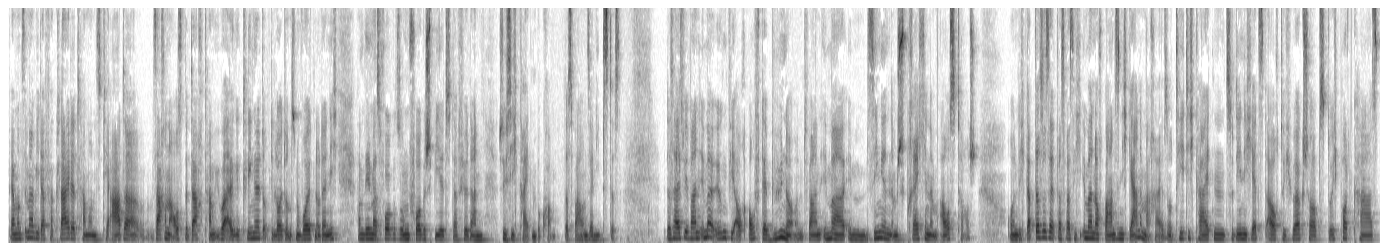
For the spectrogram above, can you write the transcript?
Wir haben uns immer wieder verkleidet, haben uns Theatersachen ausgedacht, haben überall geklingelt, ob die Leute uns nur wollten oder nicht, haben denen was vorgesungen, vorgespielt, dafür dann Süßigkeiten bekommen. Das war unser Liebstes. Das heißt, wir waren immer irgendwie auch auf der Bühne und waren immer im Singen, im Sprechen, im Austausch. Und ich glaube, das ist etwas, was ich immer noch wahnsinnig gerne mache. Also Tätigkeiten, zu denen ich jetzt auch durch Workshops, durch Podcast,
